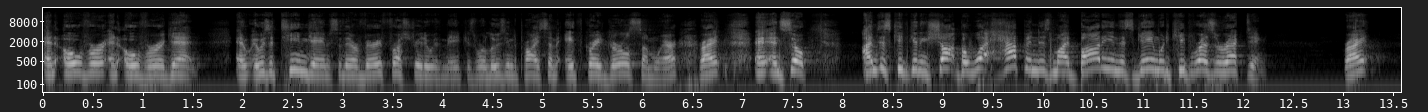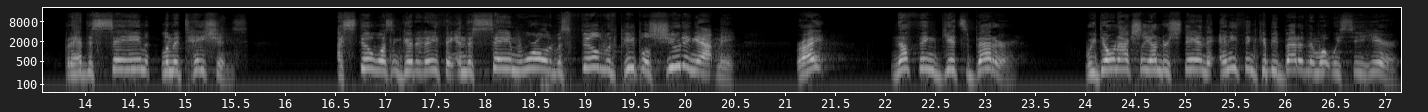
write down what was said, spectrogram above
and over and over again. And it was a team game, so they were very frustrated with me because we're losing to probably some eighth grade girls somewhere, right? And, and so I'm just keep getting shot. But what happened is my body in this game would keep resurrecting, right? But it had the same limitations. I still wasn't good at anything. And the same world was filled with people shooting at me, right? Nothing gets better. We don't actually understand that anything could be better than what we see here.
